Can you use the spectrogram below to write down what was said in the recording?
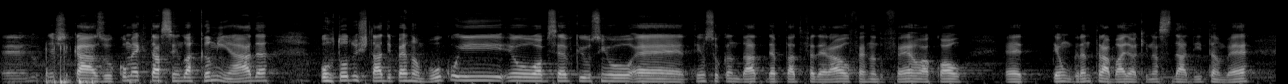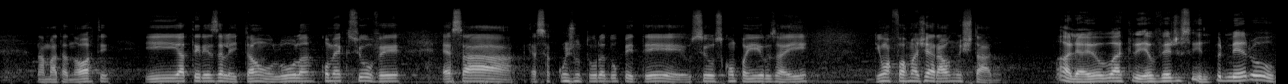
É, neste caso, como é que está sendo a caminhada por todo o estado de Pernambuco? E eu observo que o senhor é, tem o seu candidato deputado federal, Fernando Ferro, a qual é, tem um grande trabalho aqui na cidade de Itambé, na Mata Norte. E a Tereza Leitão, o Lula, como é que o senhor vê essa, essa conjuntura do PT, os seus companheiros aí, de uma forma geral no Estado? Olha, eu, eu vejo o seguinte: primeiro,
